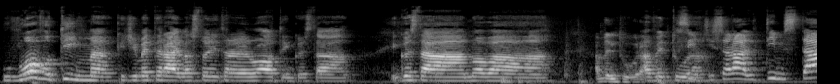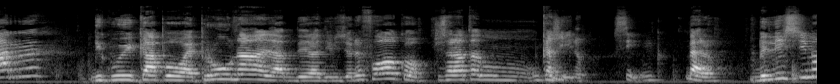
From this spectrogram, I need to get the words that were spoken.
un nuovo team che ci metterà i bastoni tra le ruote in questa, in questa nuova Avventura. avventura. Sì, ci sarà il Team Star. di cui il capo è Pruna, la- della divisione fuoco. Ci sarà ta- un, un casino. Sì, un- Bello, bellissimo.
